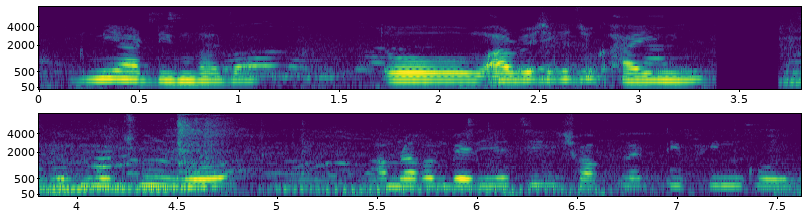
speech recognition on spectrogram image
ঘুগনি আর ডিম ভাজা। তো আর বেশি কিছু খাইনি। প্রচুর রোদ, আমরা এখন বেরিয়েছি সকালের টিফিন করব।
